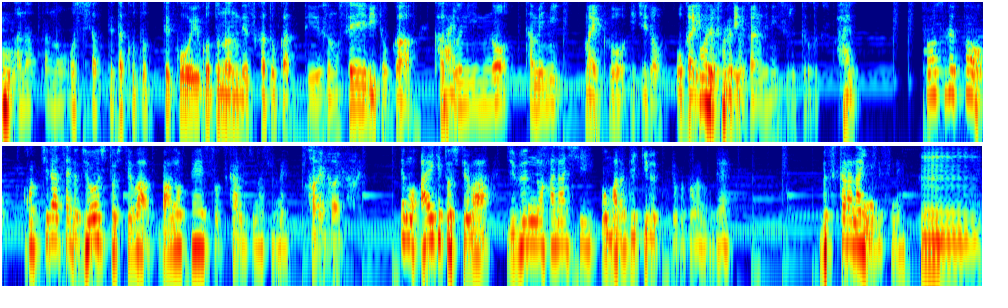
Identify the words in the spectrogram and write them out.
うんあなたのおっしゃってたことってこういうことなんですかとかっていう、その整理とか確認のためにマイクを一度お借りするっていう感じにするってことですか？はい。そうすると、こちらサイド、上司としては場のペースを掴んできますよね。はいはいはい。でも相手としては自分の話をまだできるってことなので、ぶつからないんですね。うーん。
